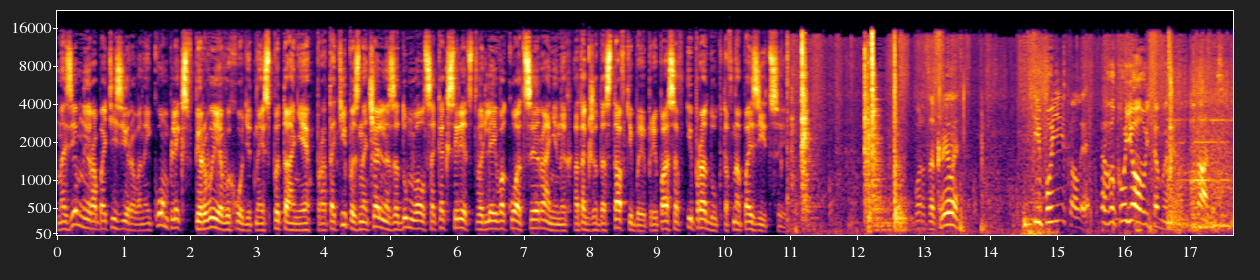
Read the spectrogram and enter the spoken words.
наземный роботизированный комплекс, впервые выходит на испытание. Прототип изначально задумывался как средство для эвакуации раненых, а также доставки боеприпасов и продуктов на позиции. Борт закрили. І поїхали. Евакуйовуйте мене. Десь?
